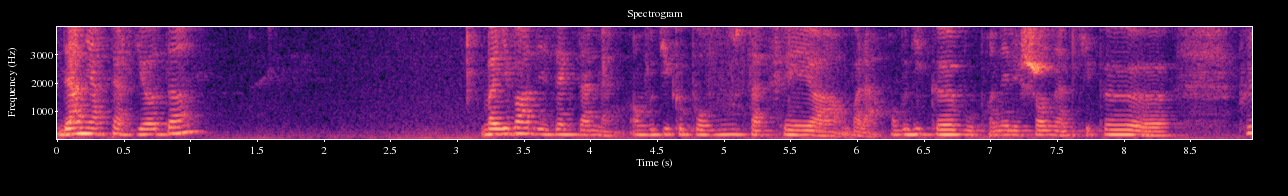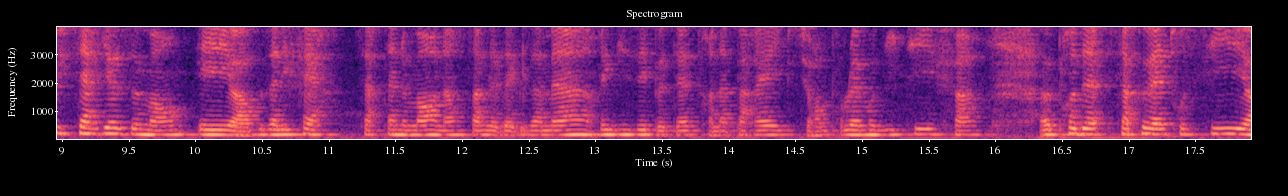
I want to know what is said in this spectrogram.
dernière période, il va y avoir des examens. On vous dit que pour vous, ça fait, euh, voilà, on vous dit que vous prenez les choses un petit peu euh, plus sérieusement et vous allez faire certainement un ensemble d'examens, réviser peut-être un appareil sur un problème auditif. Hein. Euh, ça peut être aussi euh,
